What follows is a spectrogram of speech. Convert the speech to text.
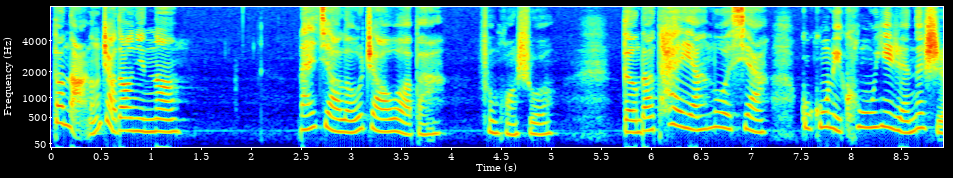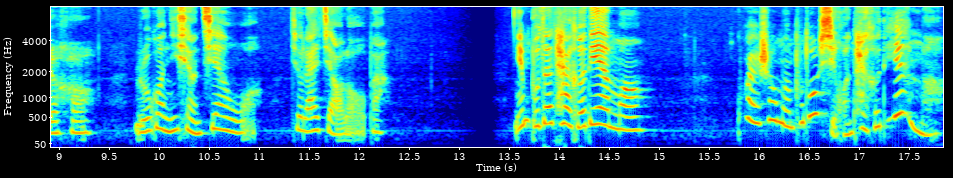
到哪儿能找到您呢？来角楼找我吧，凤凰说。等到太阳落下，故宫里空无一人的时候，如果你想见我，就来角楼吧。您不在太和殿吗？怪兽们不都喜欢太和殿吗？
